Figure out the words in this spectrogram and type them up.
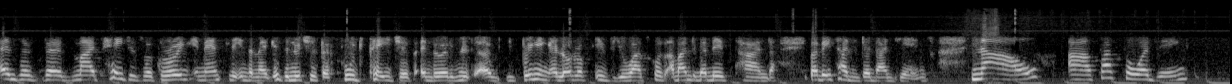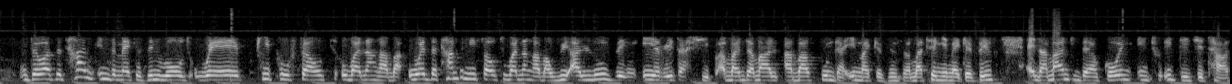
and the, the, my pages were growing immensely in the magazine which is the food pages and they were uh, bringing a lot of viewers because abantu babezithanda babeyithanda into now uh, fast forwarding there was a time in the magazine world where people felt where the company felt we are losing i-readership abantu aba- abafunda ii-magazines ii-magazines and abantu they are going into i-digital.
